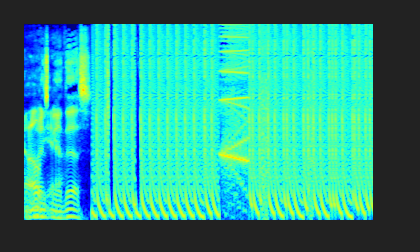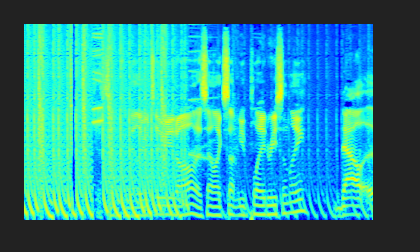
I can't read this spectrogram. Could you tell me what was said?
It Oh, reminds me of this. That sound like something you played recently? Now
